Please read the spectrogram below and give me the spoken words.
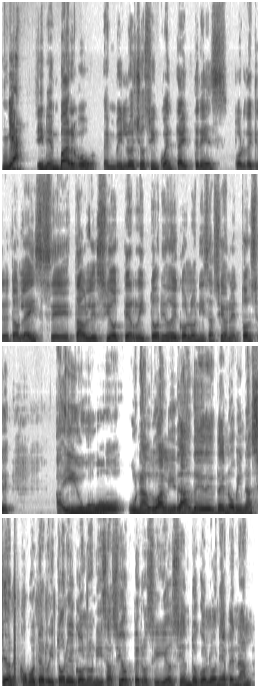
Ya. Sin embargo, en 1853, por decreto ley, se estableció territorio de colonización. Entonces, ahí hubo una dualidad de denominaciones como territorio de colonización, pero siguió siendo colonia penal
